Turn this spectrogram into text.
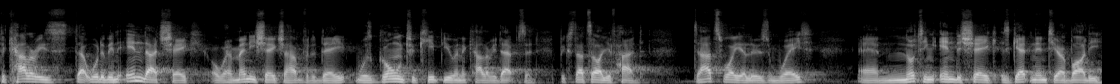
the calories that would have been in that shake, or how many shakes you have for the day, was going to keep you in a calorie deficit because that's all you've had. That's why you're losing weight. And um, nothing in the shake is getting into your body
